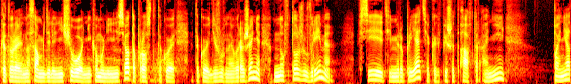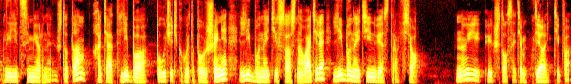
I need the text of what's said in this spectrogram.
которая на самом деле ничего никому не несет, а просто такое, такое дежурное выражение. Но в то же время все эти мероприятия, как пишет автор, они понятны и лицемерны, что там хотят либо получить какое-то повышение, либо найти сооснователя, либо найти инвестора. Все. Ну и, и что с этим делать? Типа,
